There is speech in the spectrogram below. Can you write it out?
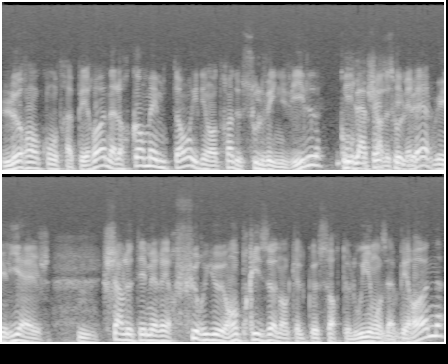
le rencontre à Péronne, alors qu'en même temps, il est en train de soulever une ville contre Charles le Téméraire, oui. Liège. Mm. Charles le Téméraire, furieux, emprisonne en quelque sorte Louis XI à Péronne,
